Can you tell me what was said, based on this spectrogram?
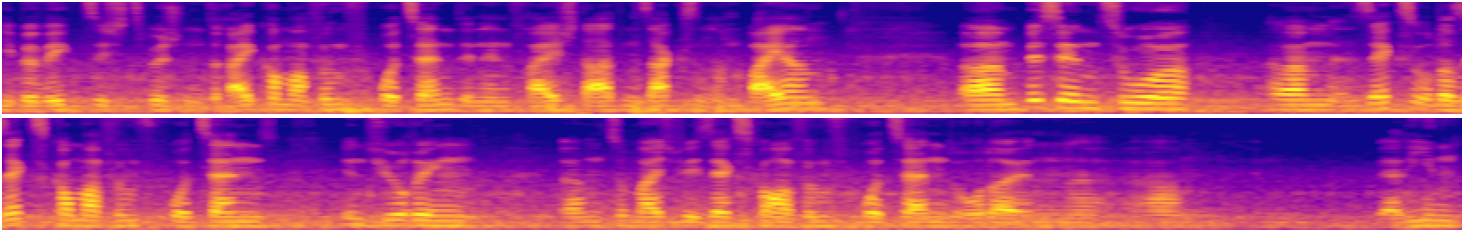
Die bewegt sich zwischen 3,5 Prozent in den Freistaaten Sachsen und Bayern ähm, bis hin zu ähm, 6 oder 6,5 Prozent in Thüringen ähm, zum Beispiel 6,5 Prozent oder in, ähm, in Berlin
